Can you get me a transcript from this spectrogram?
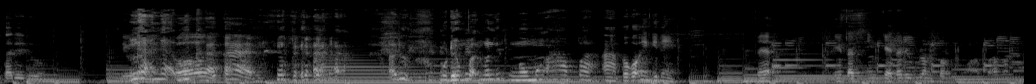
tadi tuh. Diulang. Nggak, nggak, oh bukan. bukan Aduh, udah 4 menit ngomong apa? Ah, pokoknya gini. Kayak ini tadi ini kayak tadi bilang kok mau apa apa nah.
